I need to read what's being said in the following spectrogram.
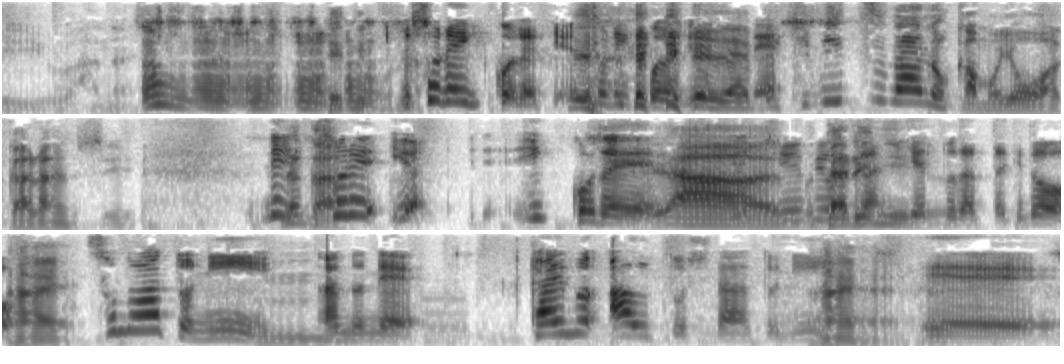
ていう話。出てこないそれ一個だけ。それ一個だけね。秘密なのかもようわからんし。で、かそれ、いや、一個で、であー10秒間ゲットだったけど、はいその後に、うんあのね、タイムアウトした後に、はいはいえ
